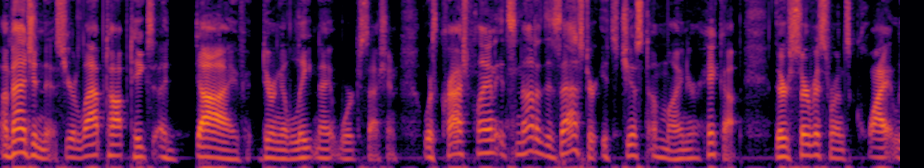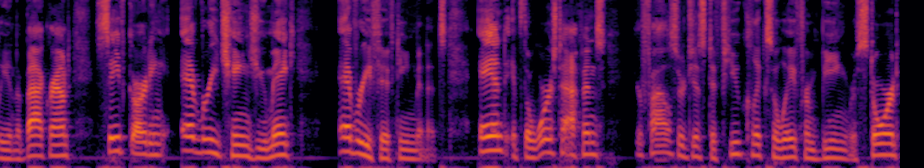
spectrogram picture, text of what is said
Imagine this your laptop takes a dive during a late night work session. With CrashPlan, it's not a disaster, it's just a minor hiccup. Their service runs quietly in the background, safeguarding every change you make every 15 minutes. And if the worst happens, your files are just a few clicks away from being restored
